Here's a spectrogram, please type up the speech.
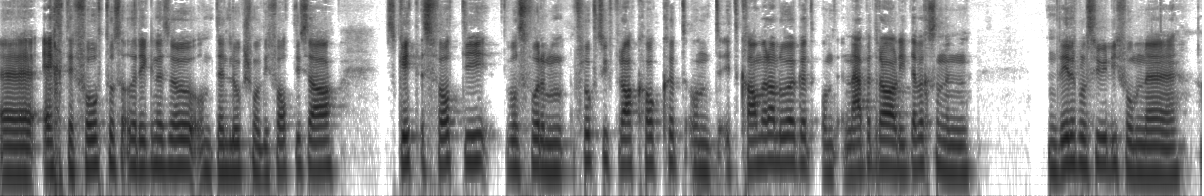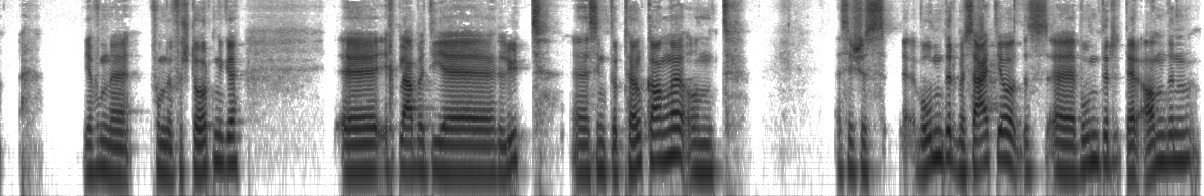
äh, äh, echte Fotos oder irgend so und dann schaust du mal die Fotos an. Es gibt ein Foto, wo es vor einem Flugzeugwrack hockt und in die Kamera schaut und nebendran liegt einfach so ein, ein Wirbelsäule von einem, ja, von einem, von einem Verstorbenen. Äh, ich glaube, die äh, Leute sind durch die gegangen und es ist ein Wunder, man sagt ja, das äh, Wunder der anderen.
